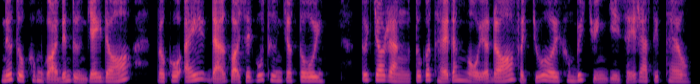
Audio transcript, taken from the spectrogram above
nếu tôi không gọi đến đường dây đó và cô ấy đã gọi xe cứu thương cho tôi. Tôi cho rằng tôi có thể đang ngồi ở đó và Chúa ơi không biết chuyện gì xảy ra tiếp theo.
